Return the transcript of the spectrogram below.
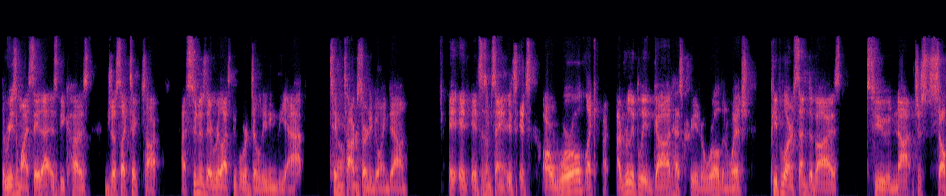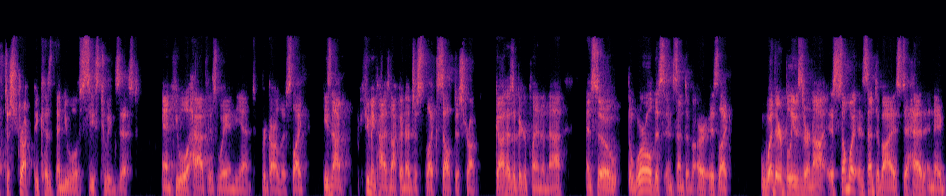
The reason why I say that is because just like TikTok, as soon as they realized people were deleting the app, TikTok started going down it, it, it's as I'm saying, it's it's our world. Like I really believe God has created a world in which people are incentivized to not just self destruct because then you will cease to exist and He will have His way in the end, regardless. Like He's not humankind is not going to just like self destruct. God has a bigger plan than that, and so the world is incentive or is like whether it believes it or not, is somewhat incentivized to head in a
